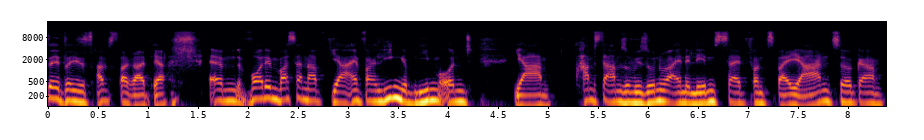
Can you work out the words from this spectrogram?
Dieses Hamsterrad, ja. Ähm, vor dem Wassernapf ja einfach liegen geblieben und ja, Hamster haben sowieso nur eine Lebenszeit von zwei Jahren circa.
